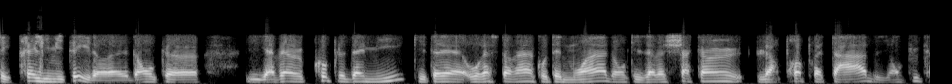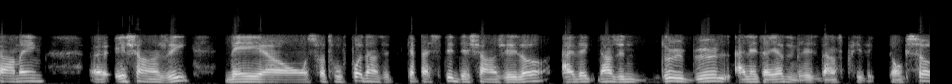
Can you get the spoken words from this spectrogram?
c'est très limité. Là. Donc, euh, il y avait un couple d'amis qui étaient au restaurant à côté de moi. Donc, ils avaient chacun leur propre table. Ils ont pu quand même euh, échanger, mais euh, on se retrouve pas dans cette capacité d'échanger là avec dans une deux bulles à l'intérieur d'une résidence privée. Donc ça,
